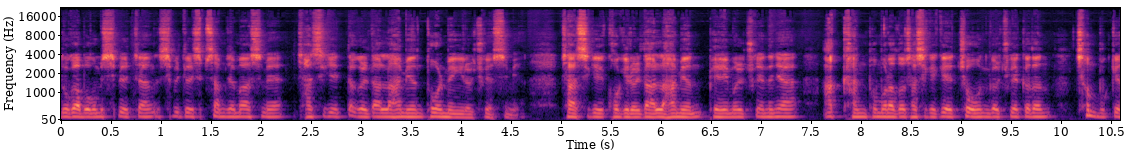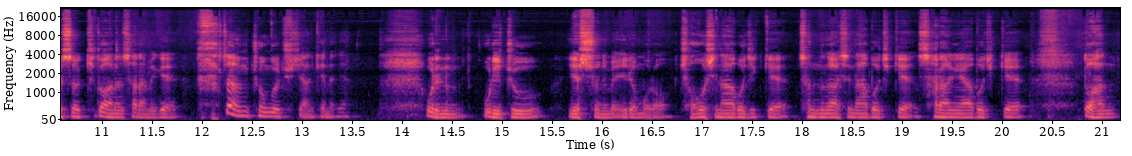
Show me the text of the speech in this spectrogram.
누가복음 11장 11절 13절 말씀에 자식이 떡을 달라 하면 돌멩이를 주겠으며 자식이 고기를 달라 하면 뱀을 주겠느냐 악한 부모라도 자식에게 좋은 걸 주겠거든 천부께서 기도하는 사람에게 가장 좋은 걸 주지 않겠느냐 우리는 우리 주 예수님의 이름으로 좋으신 아버지께 전능하신 아버지께 사랑의 아버지께 또한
